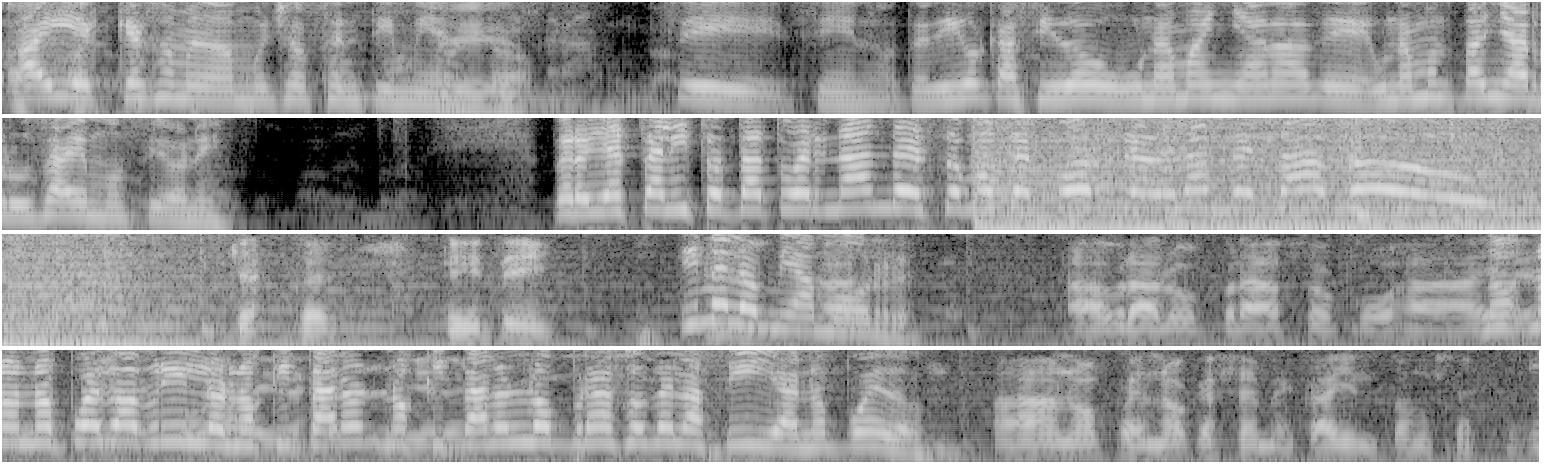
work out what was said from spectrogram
Ay, es que eso me da mucho sentimiento. Sí, sí, Sí, sí, no. Te digo que ha sido una mañana de una montaña rusa de emociones. Pero ya está listo Tato Hernández, somos deporte. Adelante, Tato. Titi, Dímelo, mi amor. Abra los brazos, coja No, no, no puedo abrirlo. Nos quitaron, nos quitaron los brazos de la silla. No puedo. Ah, no, pues no, que se me cae entonces.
